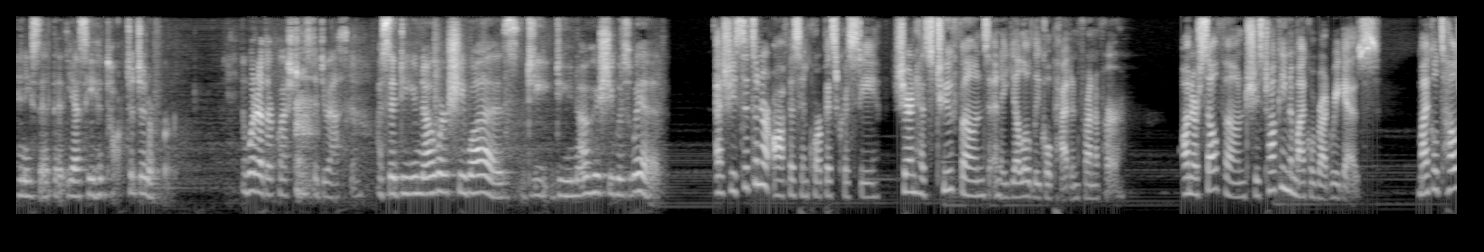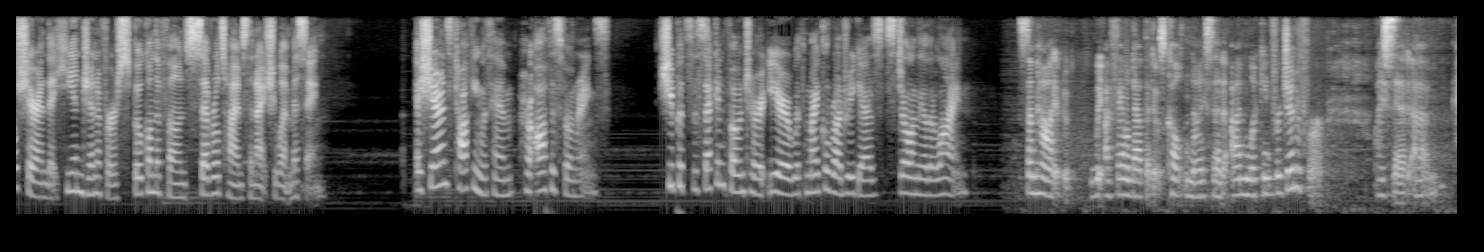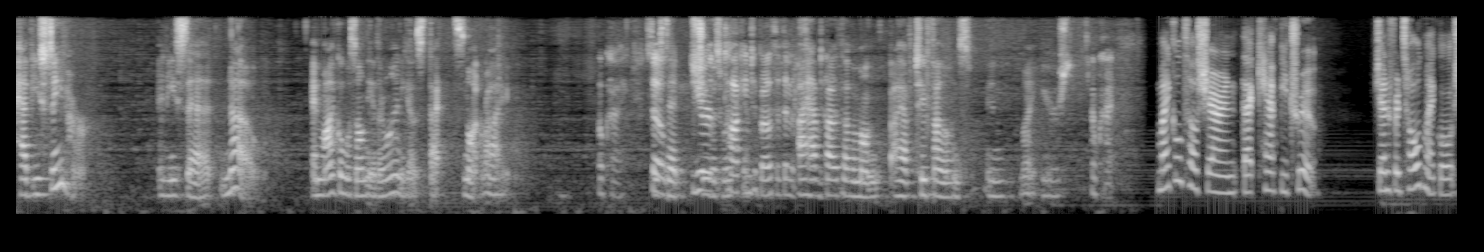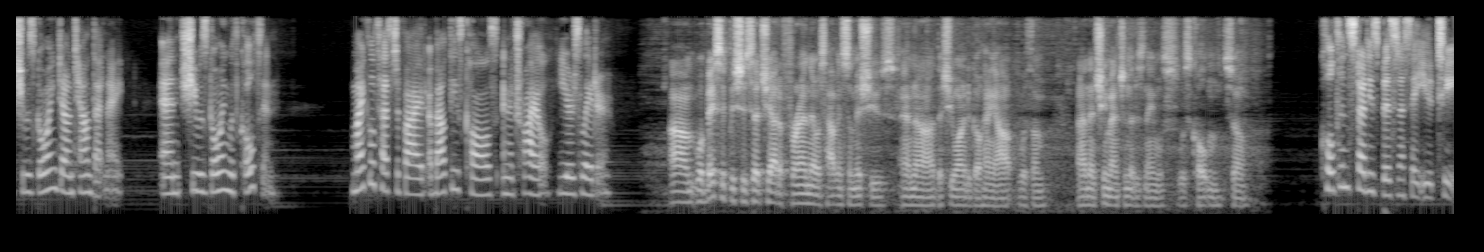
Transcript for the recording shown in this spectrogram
And he said that yes, he had talked to Jennifer. And what other questions did you ask him? I said, Do you know where she was? Do you, do you know who she was with? As she sits in her office in Corpus Christi, Sharon has two phones and a yellow legal pad in front of her. On her cell phone, she's talking to Michael Rodriguez. Michael tells Sharon that he and Jennifer spoke on the phone several times the night she went missing. As Sharon's talking with him, her office phone rings. She puts the second phone to her ear with Michael Rodriguez still on the other line. Somehow it, we, I found out that it was Colton. And I said, I'm looking for Jennifer. I said, um, Have you seen her? And he said, No. And Michael was on the other line. He goes, That's not right. Okay. He So said you're was talking to both of them at the I same have time. both of them on, I have two phones in my ears. Okay. Michael tells Sharon that can't be true. Jennifer told Michael she was going downtown that night, and she was going with Colton. Michael testified about these calls in a trial years later. Um, well, basically, she said she had a friend that was having some issues and uh, that she wanted to go hang out with him. And then she mentioned that his name was, was Colton. So, Colton studies business at UT.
